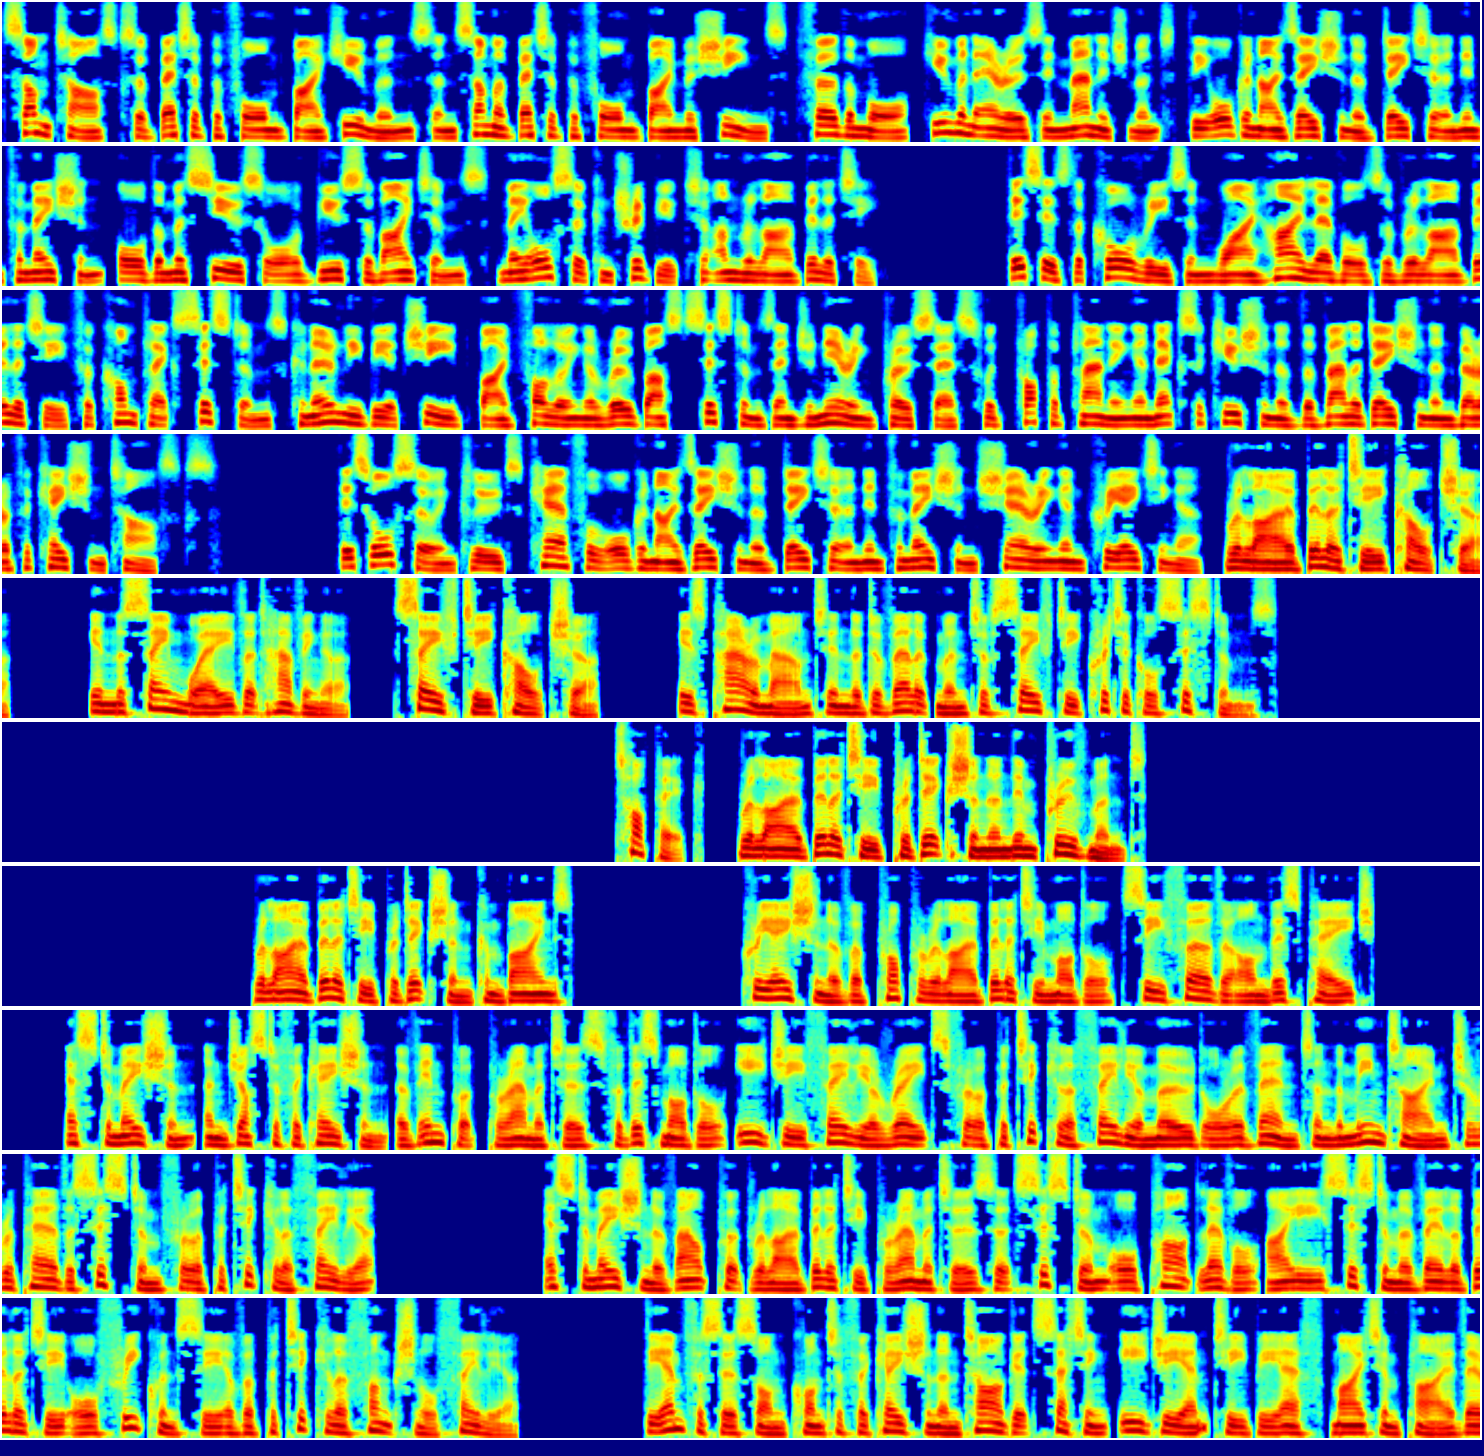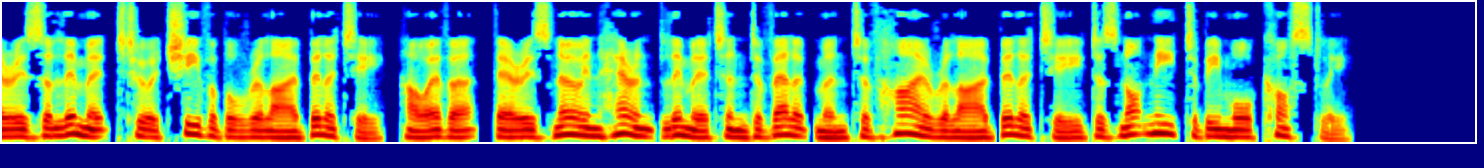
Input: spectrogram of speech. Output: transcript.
Some tasks are better performed by humans and some are better performed by machines. Furthermore, human errors in management, the organization of data and information, or the misuse or abuse of items, may also contribute to unreliability. This is the core reason why high levels of reliability for complex systems can only be achieved by following a robust systems engineering process with proper planning and execution of the validation and verification tasks. This also includes careful organization of data and information sharing and creating a reliability culture, in the same way that having a safety culture is paramount in the development of safety-critical systems. Topic: Reliability prediction and improvement. Reliability prediction combines creation of a proper reliability model see further on this page estimation and justification of input parameters for this model e.g. failure rates for a particular failure mode or event and the mean time to repair the system for a particular failure estimation of output reliability parameters at system or part level i.e. system availability or frequency of a particular functional failure. The emphasis on quantification and target setting e.g. MTBF might imply there is a limit to achievable reliability, however, there is no inherent limit and development of higher reliability does not need to be more costly.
